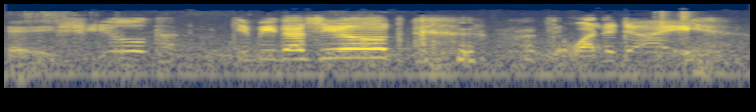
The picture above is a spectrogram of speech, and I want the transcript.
Hey, shield. Give me the shield. Don't want to die.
